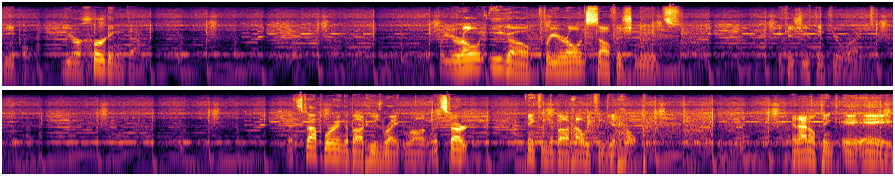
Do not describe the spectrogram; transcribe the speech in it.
people. You're hurting them. for your own ego, for your own selfish needs, because you think you're right. Let's stop worrying about who's right and wrong. Let's start thinking about how we can get help. And I don't think AA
